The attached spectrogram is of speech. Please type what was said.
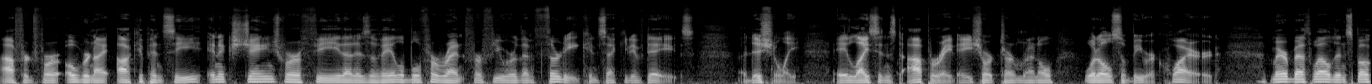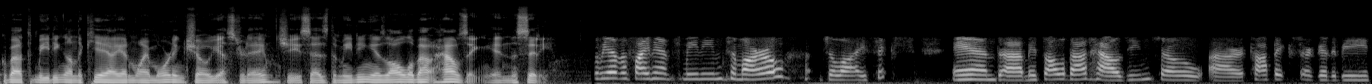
offered for overnight occupancy in exchange for a fee that is available for rent for fewer than 30 consecutive days. Additionally, a license to operate a short term rental would also be required. Mayor Beth Weldon spoke about the meeting on the KINY Morning Show yesterday. She says the meeting is all about housing in the city. We have a finance meeting tomorrow, July 6th, and um, it's all about housing. So our topics are going to be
